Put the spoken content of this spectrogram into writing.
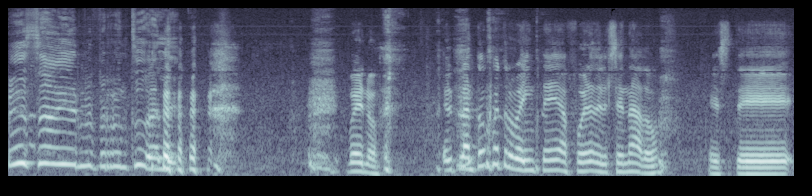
Está bien, mi perrón, tú dale. Bueno, el plantón 420 afuera del Senado, este,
